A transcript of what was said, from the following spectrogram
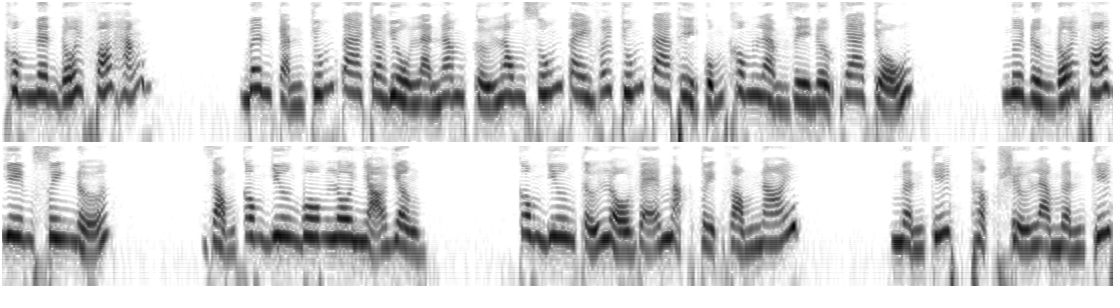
không nên đối phó hắn. Bên cạnh chúng ta cho dù là năm cự long xuống tay với chúng ta thì cũng không làm gì được gia chủ. Ngươi đừng đối phó Diêm Xuyên nữa. Giọng công dương buông lôi nhỏ dần. Công dương tử lộ vẻ mặt tuyệt vọng nói. Mệnh kiếp thật sự là mệnh kiếp.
